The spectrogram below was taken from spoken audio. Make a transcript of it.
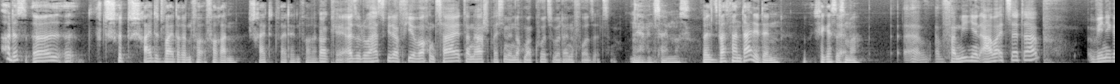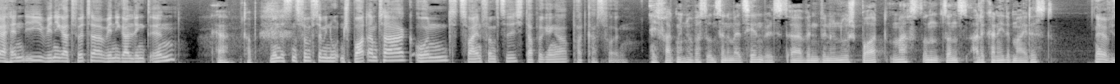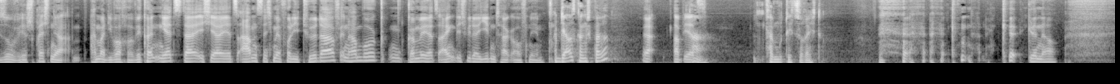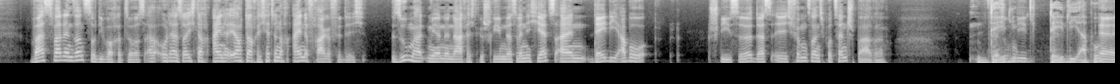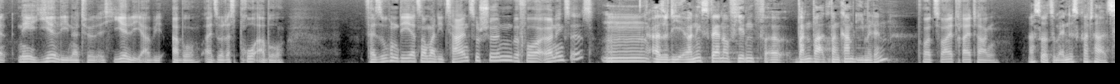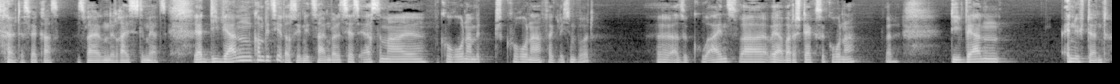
ah, das äh, äh, Schritt schreitet weiterhin vor- voran, schreitet weiterhin voran. Okay, also du hast wieder vier Wochen Zeit. Danach sprechen wir noch mal kurz über deine Vorsätze. Ja, wenn es sein muss. Was waren deine denn? Ich vergesse das immer. Äh, Familienarbeitssetup, weniger Handy, weniger Twitter, weniger LinkedIn, Ja, top. mindestens 15 Minuten Sport am Tag und 52 Doppelgänger-Podcast-Folgen. Ich frage mich nur, was du uns denn immer erzählen willst, äh, wenn, wenn du nur Sport machst und sonst alle Kanäle meidest. Naja, wieso? Wir sprechen ja einmal die Woche. Wir könnten jetzt, da ich ja jetzt abends nicht mehr vor die Tür darf in Hamburg, können wir jetzt eigentlich wieder jeden Tag aufnehmen. Habt ihr Ausgangssperre? Ja, ab jetzt. Ah, vermutlich zu Recht. G- genau. Was war denn sonst so die Woche los? Ah, Oder soll ich noch eine? Ja, doch, ich hätte noch eine Frage für dich. Zoom hat mir eine Nachricht geschrieben, dass wenn ich jetzt ein Daily-Abo schließe, dass ich 25% spare. Daily, Daily Abo? Äh, nee, yearly natürlich. Yearly-Abo, also das Pro-Abo. Versuchen die jetzt nochmal die Zahlen zu schönen, bevor Earnings ist? Mm, Also die Earnings werden auf jeden Fall. Äh, wann war, wann kam die E-Mail denn? Vor zwei, drei Tagen. Ach so, zum Ende des Quartals. Das wäre krass. Das war ja der 30. März. Ja, die werden kompliziert aussehen, die Zahlen, weil es ja das erste Mal Corona mit Corona verglichen wird. Äh, Also Q1 war, ja, war das stärkste Corona. Die werden ernüchternd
